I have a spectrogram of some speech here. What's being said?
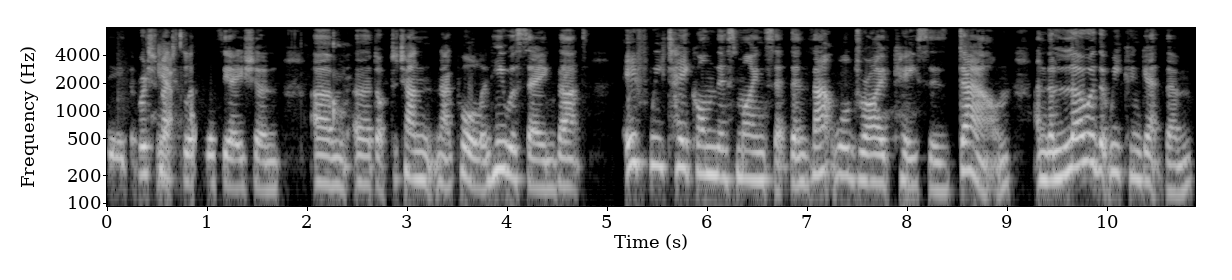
The, the British yeah. Medical Association, um, uh, Dr. Chaand Nagpaul, and he was saying that if we take on this mindset, then that will drive cases down. And the lower that we can get them,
